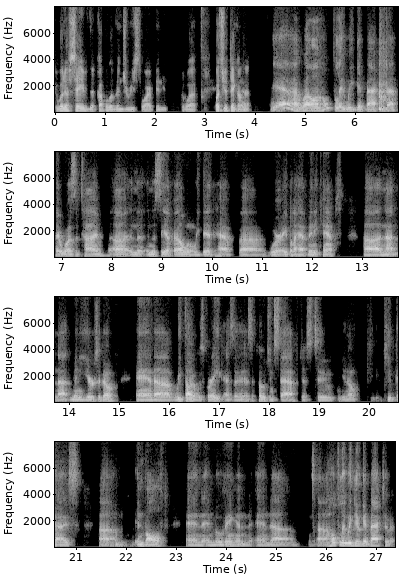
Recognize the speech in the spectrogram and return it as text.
it would have saved a couple of injuries, to our opinion. What's your take on that? Yeah, well, hopefully we get back to that. There was a time uh, in the in the CFL when we did have uh, we're able to have mini camps, uh, not not many years ago, and uh, we thought it was great as a as a coaching staff just to you know keep guys um, involved and and moving and and um, uh, hopefully we do get back to it.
